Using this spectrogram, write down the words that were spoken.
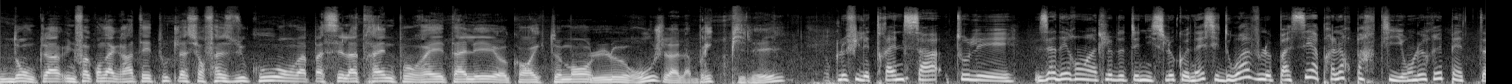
Donc là, une fois qu'on a gratté toute la surface du cours, on va passer la traîne pour réétaler euh, correctement le rouge, la brique pilée. Donc le filet de traîne, ça, tous les adhérents à un club de tennis le connaissent et doivent le passer après leur partie. On le répète.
